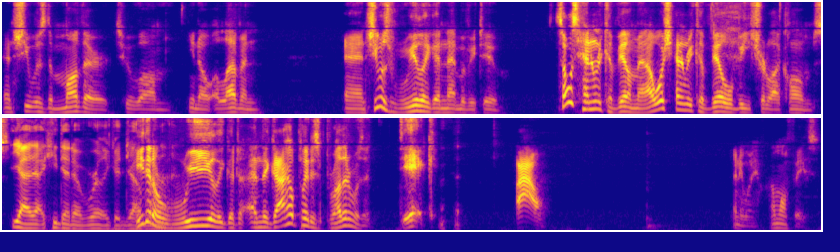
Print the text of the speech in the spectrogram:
and she was the mother to, um, you know, Eleven, and she was really good in that movie too. So was Henry Cavill, man. I wish Henry Cavill would be Sherlock Holmes. Yeah, yeah, he did a really good job. He did a that. really good job. And the guy who played his brother was a dick. wow. Anyway, I'm on face.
